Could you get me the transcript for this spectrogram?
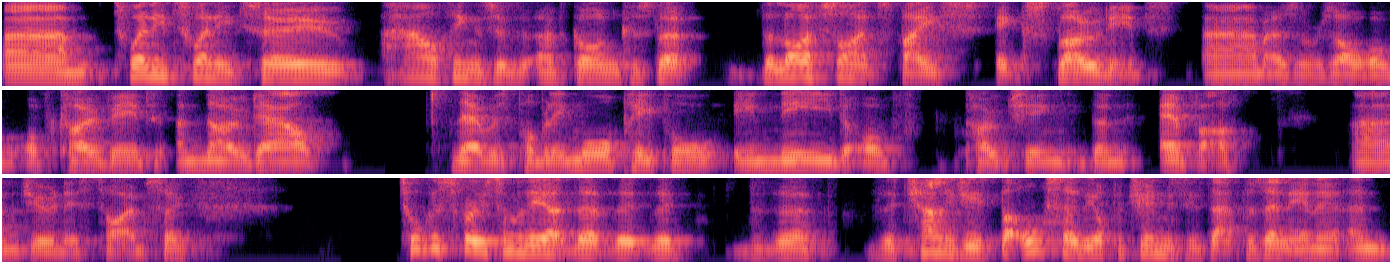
um, 2022, how things have, have gone. Because look, the life science space exploded um, as a result of, of COVID, and no doubt there was probably more people in need of coaching than ever um, during this time. So, talk us through some of the the the the, the, the challenges, but also the opportunities that present in it, and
